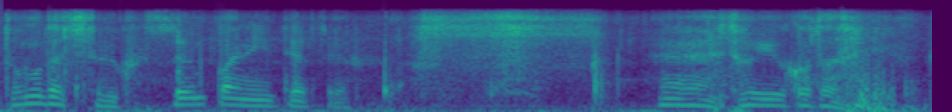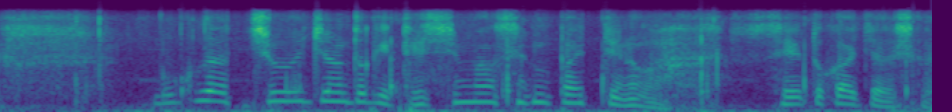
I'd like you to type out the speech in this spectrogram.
友達というか先輩に似てるという。えー、ということで、僕が中1の時、手島先輩っていうのが生徒会長でした、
